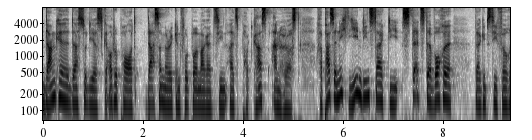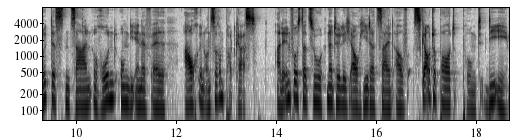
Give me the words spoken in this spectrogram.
Danke, dass du dir Scout Report, das American Football Magazin, als Podcast anhörst. Verpasse nicht jeden Dienstag die Stats der Woche. Da gibt es die verrücktesten Zahlen rund um die NFL, auch in unserem Podcast. Alle Infos dazu natürlich auch jederzeit auf scoutreport.de.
